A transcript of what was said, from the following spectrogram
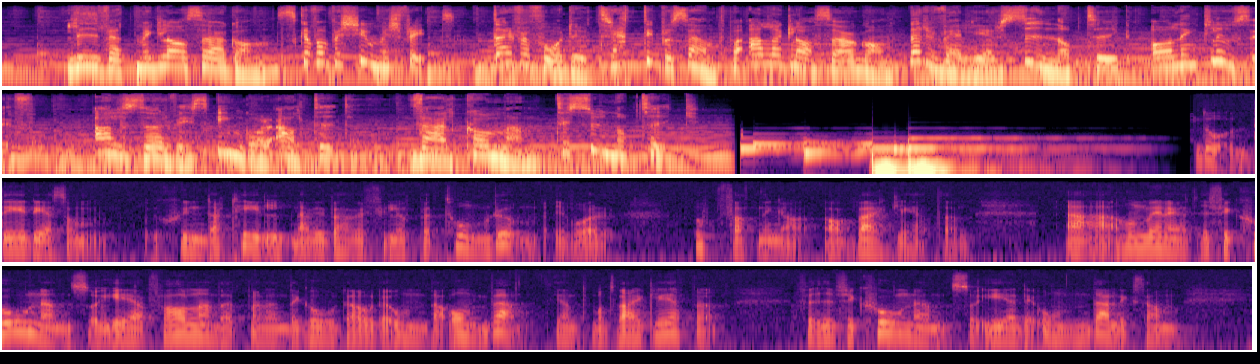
Livet med glasögon ska vara bekymmersfritt. Därför får du 30% på alla glasögon när du väljer Synoptik All Inclusive. All service ingår alltid. Välkommen till Synoptik. Då, det är det som skyndar till när vi behöver fylla upp ett tomrum i vår uppfattning av, av verkligheten. Uh, hon menar ju att i fiktionen så är förhållandet mellan det goda och det onda omvänt gentemot verkligheten. För i fiktionen så är det onda liksom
